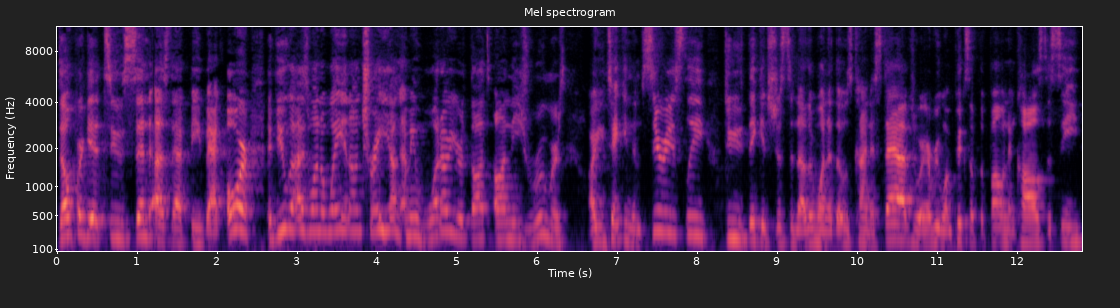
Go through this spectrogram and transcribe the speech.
don't forget to send us that feedback. Or if you guys want to weigh in on Trae Young, I mean, what are your thoughts on these rumors? Are you taking them seriously? Do you think it's just another one of those kind of stabs where everyone picks up the phone and calls to see,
